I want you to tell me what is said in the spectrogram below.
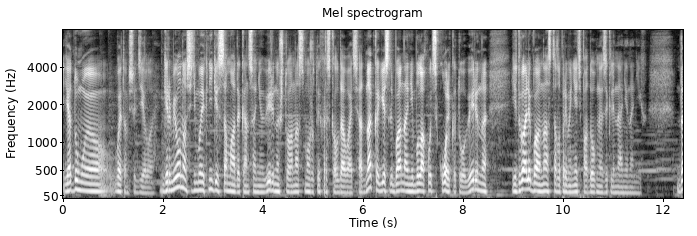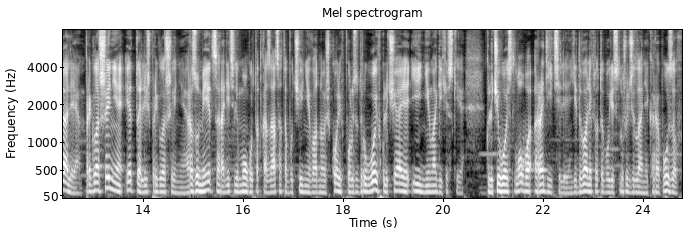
Я думаю, в этом все дело. Гермиона в седьмой книге сама до конца не уверена, что она сможет их расколдовать. Однако, если бы она не была хоть сколько-то уверена, едва ли бы она стала применять подобное заклинание на них. Далее, приглашение – это лишь приглашение. Разумеется, родители могут отказаться от обучения в одной школе в пользу другой, включая и не магические. Ключевое слово – родители. Едва ли кто-то будет слушать желания карапузов,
